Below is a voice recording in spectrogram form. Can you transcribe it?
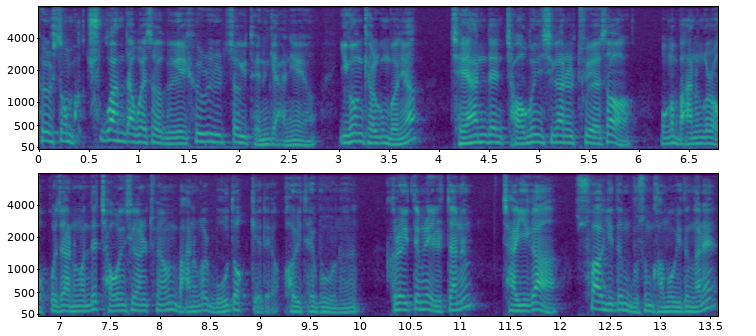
효율성 막 추구한다고 해서 그게 효율적이 되는 게 아니에요. 이건 결국 뭐냐? 제한된 적은 시간을 투여해서 뭔가 많은 걸 얻고자 하는 건데 적은 시간을 투여하면 많은 걸 못 얻게 돼요. 거의 대부분은. 그렇기 때문에 일단은 자기가 수학이든 무슨 과목이든 간에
